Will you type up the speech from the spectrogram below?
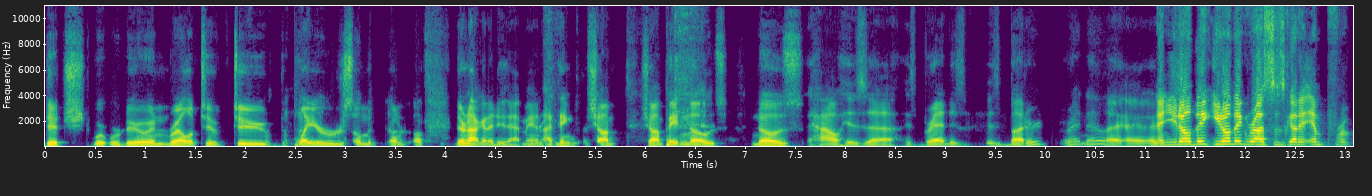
ditch what we're doing relative to the players on the on, on. they're not going to do that man. I think sean sean payton knows knows how his uh his bread is is buttered right now. I, I, and you don't think you don't think russ is going to imp-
